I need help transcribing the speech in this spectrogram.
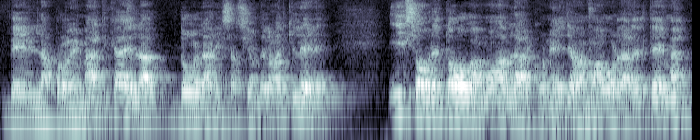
de la problemática de la dolarización de los alquileres y sobre todo vamos a hablar con ella, vamos a abordar el tema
